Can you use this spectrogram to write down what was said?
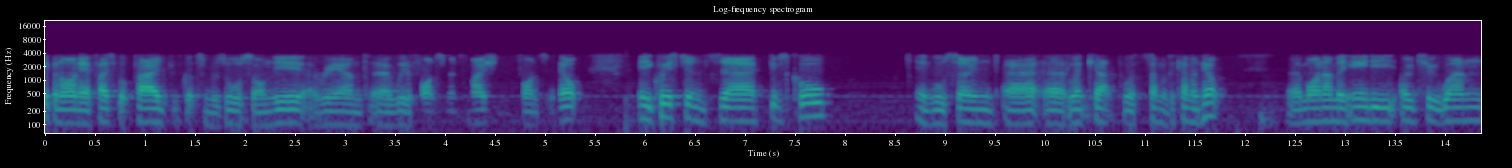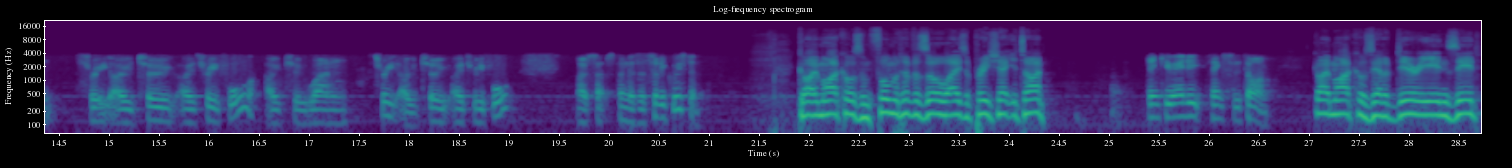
Keep an eye on our Facebook page. We've got some resource on there around uh, where to find some information, find some help. Any questions, uh, give us a call and we'll soon uh, uh, link up with someone to come and help. Uh, my number, Andy, 021 302 034, 021 302 034. No such thing as a silly question. Guy Michaels, informative as always. Appreciate your time. Thank you, Andy. Thanks for the time. Guy Michaels out of Dairy NZ.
